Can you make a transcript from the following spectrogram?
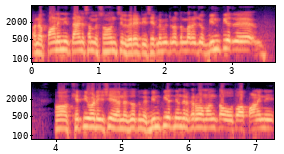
અને પાણીની તાણ સામે સહનશીલ વેરાયટી છે. એટલે મિત્રો, તમારે જો બિનપિયત ખેતીવાડી છે અને જો તમે બિનપિયતની અંદર કરવા માંગતા હો તો આ પાણીની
